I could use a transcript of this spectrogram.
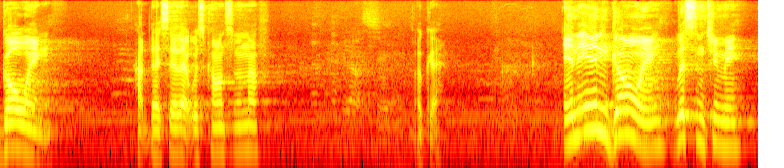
Going. How, did I say that Wisconsin enough? Yes. Okay. And in going, listen to me,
